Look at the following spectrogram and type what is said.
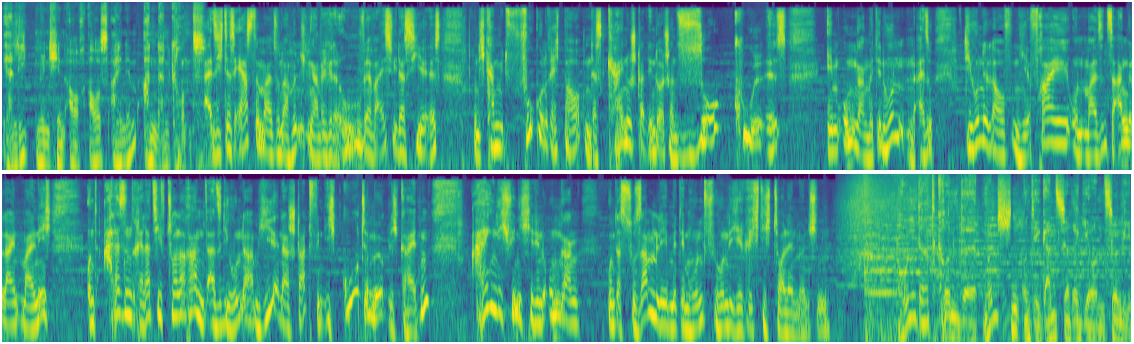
er liebt München auch aus einem anderen Grund. Als ich das erste Mal so nach München kam, habe ich gedacht, oh, wer weiß, wie das hier ist. Und ich kann mit Fug und Recht behaupten, dass keine Stadt in Deutschland so cool ist im Umgang mit den Hunden. Also die Hunde laufen hier frei und mal sind sie angeleint, mal nicht. Und alle sind relativ tolerant. Also die Hunde haben hier in der Stadt, finde ich, gute Möglichkeiten. Eigentlich finde ich hier den Umgang und das Zusammenleben mit dem Hund für Hunde hier richtig toll in München. 100 Gründe, München und die ganze Region zu lieben.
